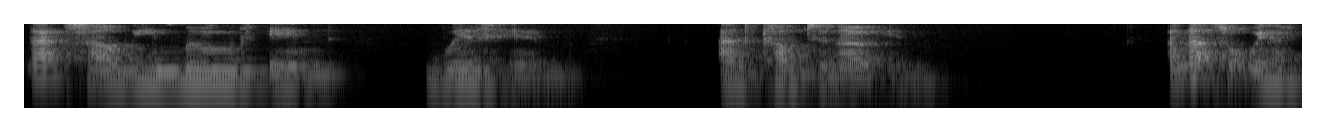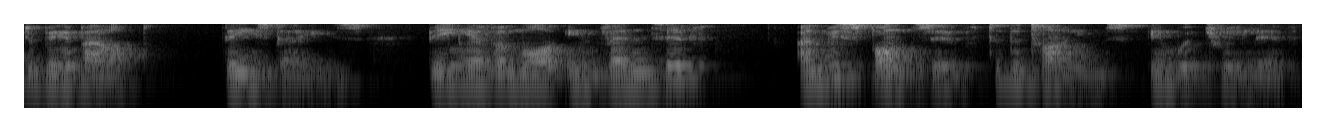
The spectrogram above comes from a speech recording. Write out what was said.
That's how we move in with Him and come to know Him. And that's what we have to be about these days, being ever more inventive and responsive to the times in which we live.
